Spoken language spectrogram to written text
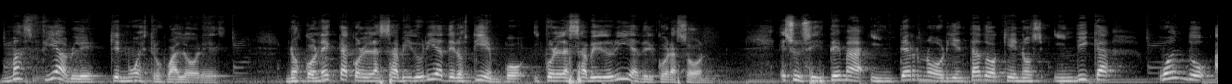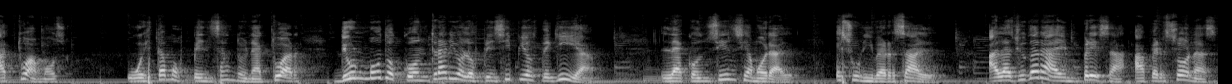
más fiable que nuestros valores. Nos conecta con la sabiduría de los tiempos y con la sabiduría del corazón. Es un sistema interno orientado a que nos indica cuándo actuamos o estamos pensando en actuar de un modo contrario a los principios de guía. La conciencia moral es universal. Al ayudar a empresas, a personas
